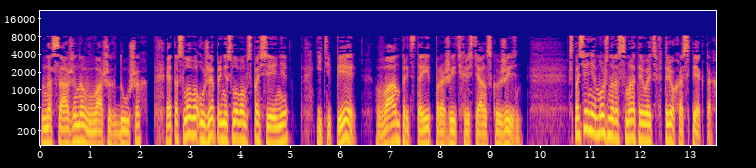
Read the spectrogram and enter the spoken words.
насажено в ваших душах. Это Слово уже принесло вам спасение, и теперь вам предстоит прожить христианскую жизнь. Спасение можно рассматривать в трех аспектах.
